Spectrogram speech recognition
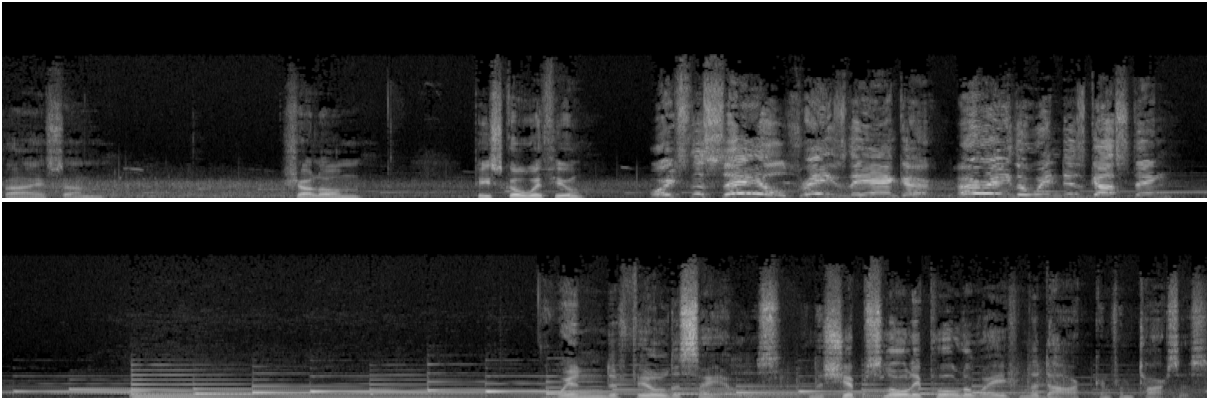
Bye, son. Shalom. Peace go with you. Hoist the sails! Raise the anchor! Hurry, the wind is gusting! The wind filled the sails, and the ship slowly pulled away from the dock and from Tarsus.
